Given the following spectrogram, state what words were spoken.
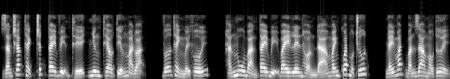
rắn chắc thạch chất tay vịn thế nhưng theo tiếng mà đoạn, vỡ thành mấy khối, hắn mu bàn tay bị bay lên hòn đá manh quát một chút, nháy mắt bắn ra máu tươi.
